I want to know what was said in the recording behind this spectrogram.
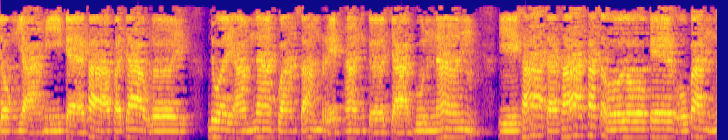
จงอย่ามีแก่ข้าพระเจ้าเลย ด้วยอำนาจความสำเร็จอันเกิดจากบุญนั้นอีคาตถาคโตโลเกอุปันโน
